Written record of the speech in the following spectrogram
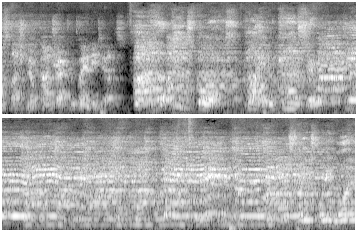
com slash no contract for plan details. The Beach Boys live concert. 2021.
